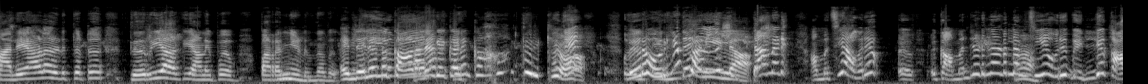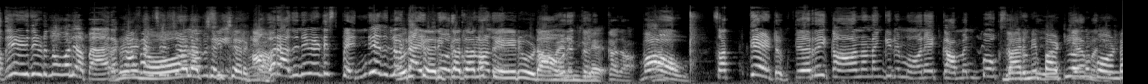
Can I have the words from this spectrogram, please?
മലയാളം എടുത്തിട്ട് തെറിയാക്കിയാണ് ഇപ്പൊ പറഞ്ഞിടുന്നത്. എന്തെങ്കിലും ഒന്ന് കാണാൻ കേൾക്കാനും കാത്തിരിക്കോ വേറെ ഒരു പണിയില്ല. അമ്മച്ചി അവർ കമന്റ് ഇടുന്നുണ്ടല്ലോ അമ്മച്ചി. ഒരു വലിയ കഥ എഴുതിയിടുന്ന പോലെ പാരഗ്രാഫ്. അവർ അതിനു വേണ്ടി സ്പെൻഡ് time തെറിക്കഥ സത്യമായിട്ടും തെറി കാണണമെങ്കിൽ മോനെ കമന്റ് ബോക്സ് ഭരണിപ്പാട്ടിലൊന്നും പോണ്ട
